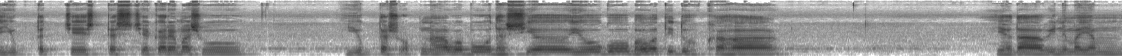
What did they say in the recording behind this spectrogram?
युक्तचेष्टस्य कर्मसु युक्तस्वप्नावबोधस्य योगो भवति दुःखः। यदा विनिमयं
